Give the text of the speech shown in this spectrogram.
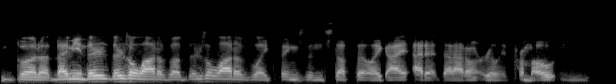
but uh, I mean, there's there's a lot of uh, there's a lot of like things and stuff that like I edit that I don't really promote, and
